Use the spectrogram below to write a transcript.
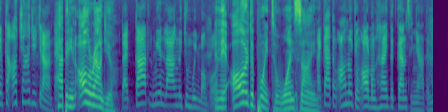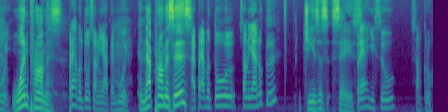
មានការអស្ចារ្យជាច្រើន happening all around you តែកើតមានឡើងនៅជុំវិញបងប្អូន and they all are to point to one sign, ហើយការទាំង អស់នោះចង្អុលបង្ហាញទៅកាន់សញ្ញាតែមួយ one promise. ព្រះបន្ទូលសន្យាតែមួយ And that promise is ហើយព្រះបន្ទូលសន្យានោះគឺ Jesus saves. ព្រះយេស៊ូវសង្គ្រោះ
